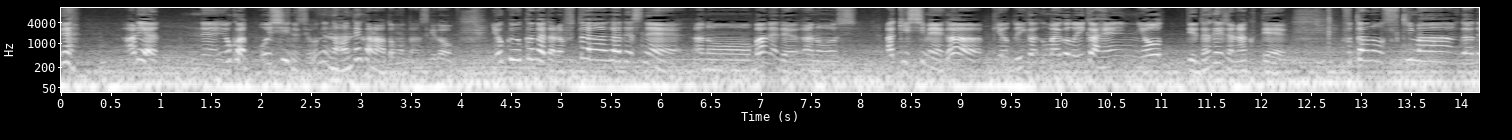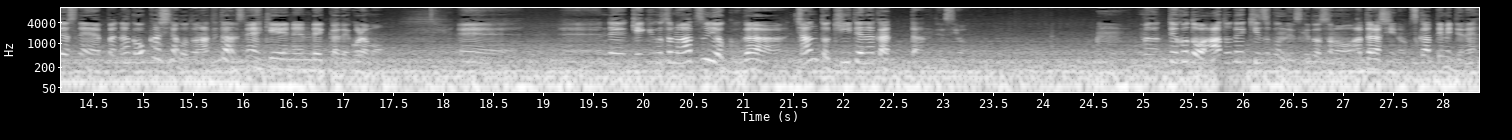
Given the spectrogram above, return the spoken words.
ね、あれや、ね、よかった、美味しいんですよ。で、なんでかなと思ったんですけど、よくよく考えたら、蓋がですね、あの、バネで、あの、秋締めがピヨッといかうまいこといかへんよっていうだけじゃなくて、蓋の隙間がですね、やっぱりなんかおかしなことになってたんですね、経年劣化で、これも。えー、で、結局その圧力がちゃんと効いてなかったんですよ。うん。まあ、っていうことは後で気づくんですけど、その新しいの使ってみてね。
